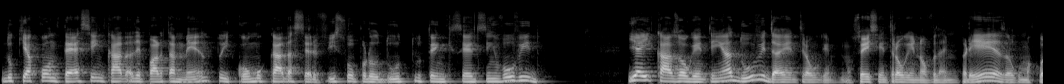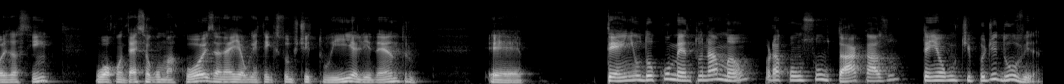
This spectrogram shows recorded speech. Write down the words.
do que acontece em cada departamento e como cada serviço ou produto tem que ser desenvolvido. E aí, caso alguém tenha dúvida entre alguém, não sei se entra alguém novo da empresa, alguma coisa assim, ou acontece alguma coisa, né, e alguém tem que substituir ali dentro, é, tem o documento na mão para consultar caso tenha algum tipo de dúvida.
